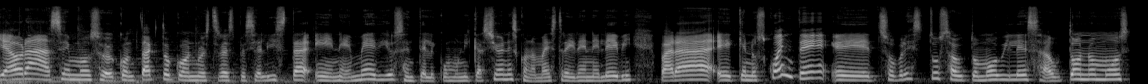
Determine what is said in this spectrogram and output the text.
Y ahora hacemos eh, contacto con nuestra especialista en eh, medios, en telecomunicaciones, con la maestra Irene Levy, para eh, que nos cuente sobre estos automóviles autónomos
